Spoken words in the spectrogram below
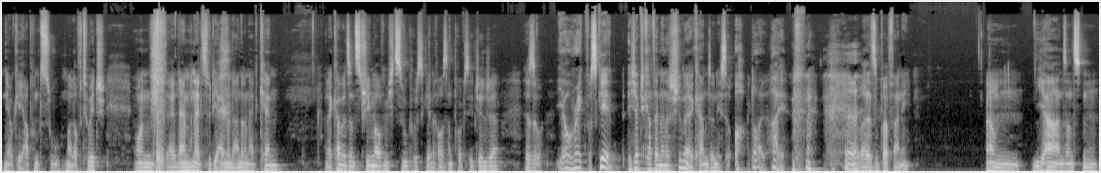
ja okay, ab und zu mal auf Twitch. Und da lernt man halt so die einen oder anderen halt kennen. Und da kam halt so ein Streamer auf mich zu, Grüße gehen raus an Proxy Ginger. Der so, yo Rick, was geht? Ich habe dich gerade an deiner Stimme erkannt. Und ich so, oh lol, hi. War super funny. Ähm, ja, ansonsten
